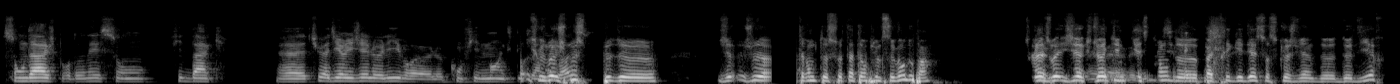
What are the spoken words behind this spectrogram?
sondage pour donner son feedback, euh, tu as dirigé le livre Le confinement expliqué. Je, je, je, je vais t'interrompre une seconde ou pas? Que là, je dois être une question de Patrick Guédel sur ce que je viens de, de dire.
